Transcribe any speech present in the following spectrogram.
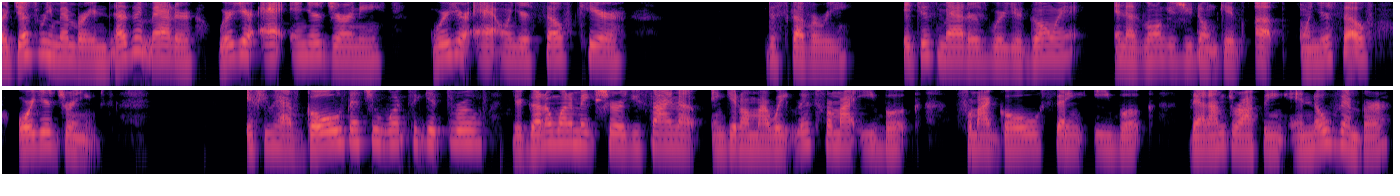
But just remember, it doesn't matter where you're at in your journey, where you're at on your self care discovery. It just matters where you're going. And as long as you don't give up on yourself or your dreams, if you have goals that you want to get through, you're going to want to make sure you sign up and get on my wait list for my ebook, for my goal setting ebook that I'm dropping in November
